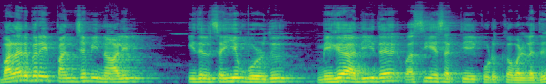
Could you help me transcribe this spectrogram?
வளர்பிறை பஞ்சமி நாளில் இதில் செய்யும் பொழுது மிக அதீத வசிய சக்தியை கொடுக்க வல்லது.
